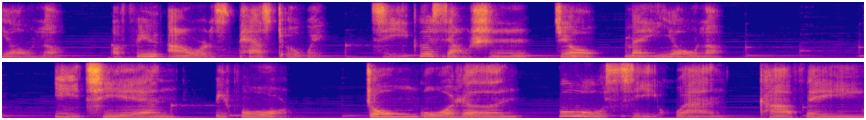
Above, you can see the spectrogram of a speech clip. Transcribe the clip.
有了。A few hours passed away。几个小时就没有了。以前，before，中国人不喜欢咖啡，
